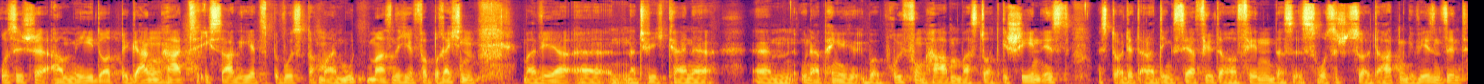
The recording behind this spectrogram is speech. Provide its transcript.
russische Armee dort begangen hat. Ich sage jetzt bewusst nochmal mutmaßliche Verbrechen, weil wir äh, natürlich keine ähm, unabhängige Überprüfung haben, was dort geschehen ist. Es deutet allerdings sehr viel darauf hin, dass es russische Soldaten gewesen sind.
